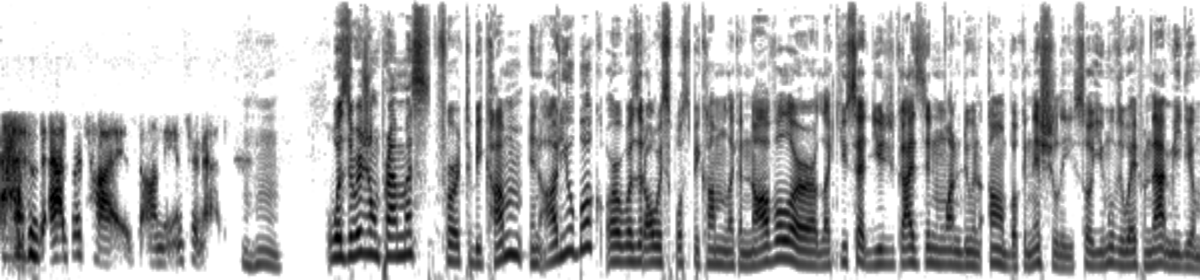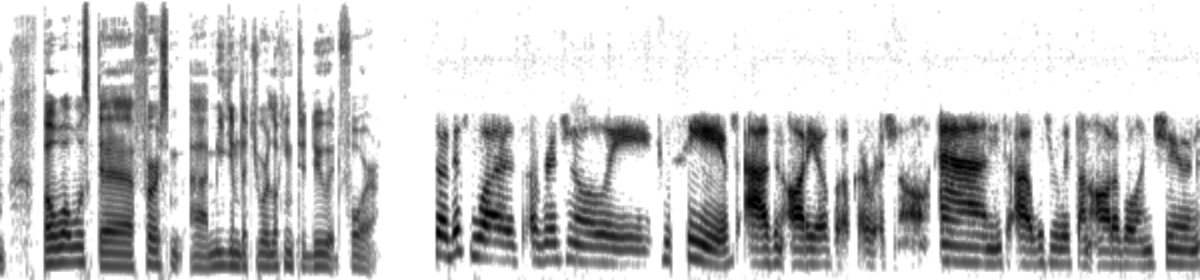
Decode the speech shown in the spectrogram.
as advertised on the internet. Mm-hmm was the original premise for it to become an audiobook or was it always supposed to become like a novel? Or like you said you guys didn't want to do an comic book initially so you moved away from that medium. But what was the first uh, medium that you were looking to do it for so this was originally conceived as an audiobook original and uh, was released on Audible in June.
